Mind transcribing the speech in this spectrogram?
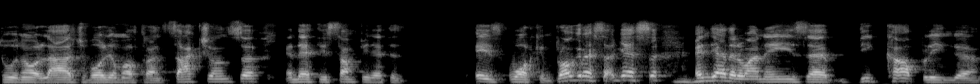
to you know large volume of transactions, and that is something that is is work in progress, I guess. Mm-hmm. And the other one is uh, decoupling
